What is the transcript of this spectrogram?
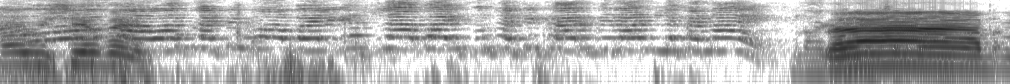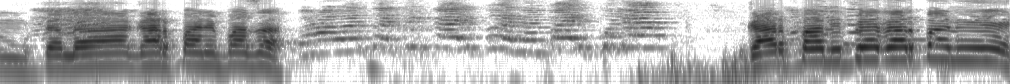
काय विषयच आहे. हा, त्याला गार पाणी पाजा. गार पाणी प्या गार पाणी.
